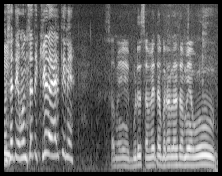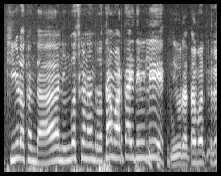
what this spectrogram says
ಒಂದ್ಸತಿ ಒಂದ್ಸತಿ ಕೀಳು ಹೇಳ್ತೀನಿ. ಸ್ವಾಮಿ ಬುಡ ಸಮೇತ ಬರಲ್ಲ ಸ್ವಾಮಿ ಅವು. ಕೀಳೋ ಕಂದ ನಿಂಗೋಸ್ಕರ ನಾನು ವ್ರತ ಮಾಡ್ತಾ ಇದ್ದೀನಿ ಇಲ್ಲಿ. ನೀವು ರಥ ಮಾಡ್ತಿದ್ರೆ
